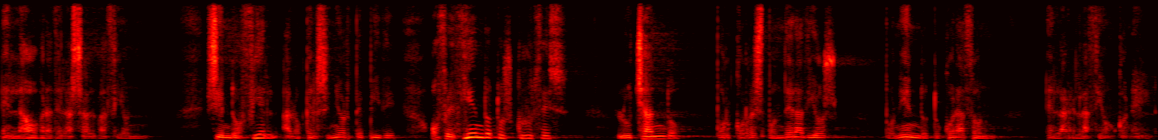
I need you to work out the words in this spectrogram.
en la obra de la salvación? Siendo fiel a lo que el Señor te pide, ofreciendo tus cruces, luchando por corresponder a Dios, poniendo tu corazón en la relación con Él.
